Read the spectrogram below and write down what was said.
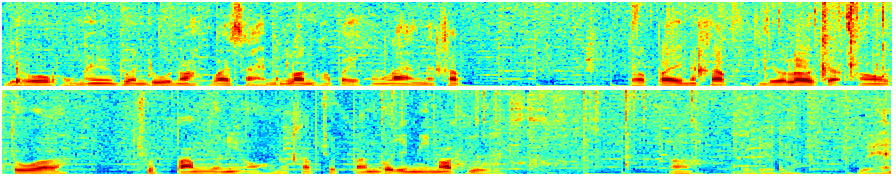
เดี๋ยวผมให้เพื่อนๆดูเนาะว่าสายมันล่อนเข้าไปข้างล่างนะครับ ต่อไปนะครับ เดี๋ยวเราจะเอาตัวชุดปั๊มตัวนี้ออกนะครับ ชุดปั๊มก็จะมีน็อตอยู่อ่าเดี๋ยวเดี๋ยวเดี๋ยวแหวน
